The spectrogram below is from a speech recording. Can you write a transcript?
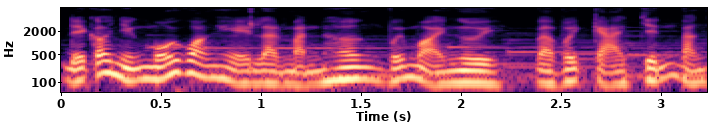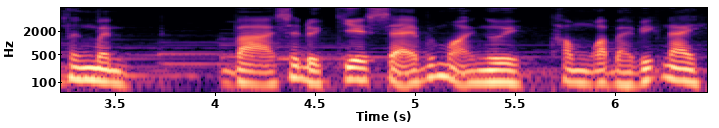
để có những mối quan hệ lành mạnh hơn với mọi người và với cả chính bản thân mình và sẽ được chia sẻ với mọi người thông qua bài viết này.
